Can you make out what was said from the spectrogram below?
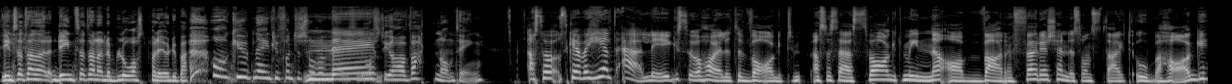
Det är inte så att han det är inte så att han hade blåst på dig och du bara åh gud nej du får inte sova med mig. Så Nej. måste ju ha varit någonting. Alltså, ska jag vara helt ärlig så har jag lite vagt, alltså så här, svagt minne av varför jag kände sånt starkt obehag.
